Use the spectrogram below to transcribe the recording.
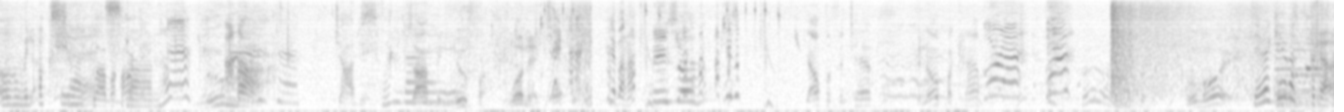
Och hon vill också göra ett svanhopp. Det verkar ju ha gått bra.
